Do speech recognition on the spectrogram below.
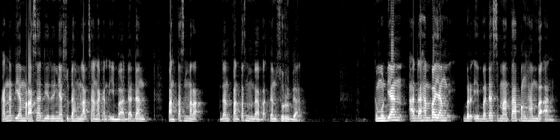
karena dia merasa dirinya sudah melaksanakan ibadah dan pantas dan pantas mendapatkan surga. Kemudian ada hamba yang beribadah semata penghambaan.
